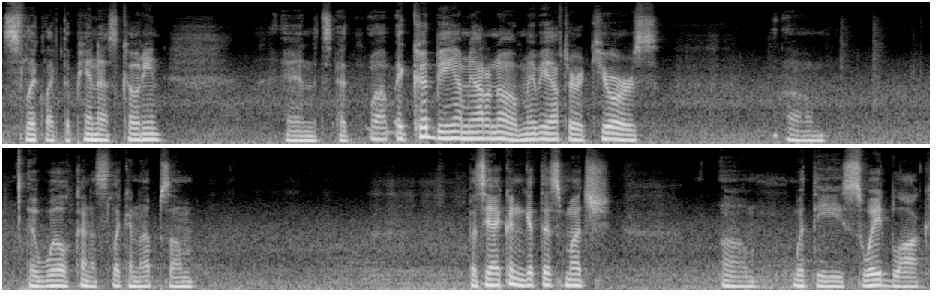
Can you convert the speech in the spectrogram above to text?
slick like the PNS coating and it's at, well it could be I mean I don't know maybe after it cures um, it will kind of slicken up some but see, I couldn't get this much um, with the suede block.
